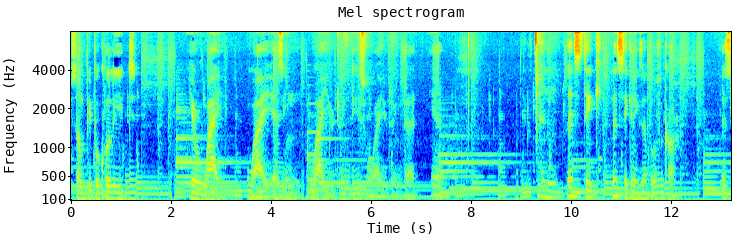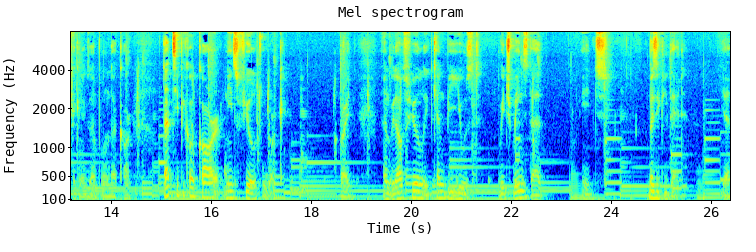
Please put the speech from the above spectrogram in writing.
Some people call it your why. Why, as in why you're doing this or why you're doing that. Yeah. And let's take let's take an example of a car. Let's take an example on that car. That typical car needs fuel to work, right? And without fuel, it can be used, which means that it's basically dead. Yeah.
